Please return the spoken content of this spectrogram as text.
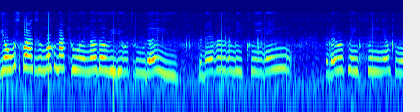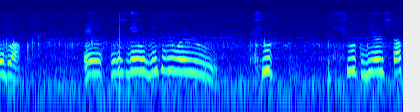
Yo, what's up guys and welcome back to another video today. Today we're gonna be cleaning, today we're playing cleaning up Roblox. And this game is basically where you shoot, shoot weird stuff,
